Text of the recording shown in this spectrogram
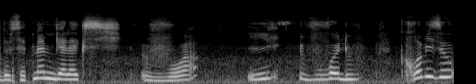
de cette même galaxie, voilà, voilou. Gros bisous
